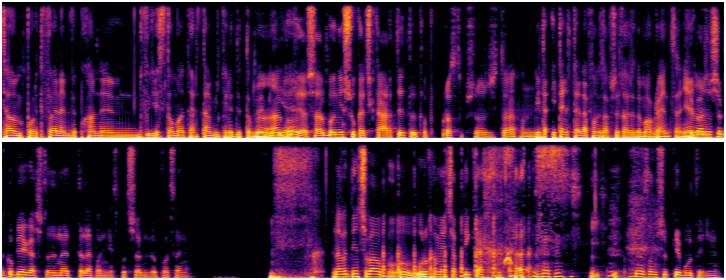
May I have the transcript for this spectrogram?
całym portfelem wypchanym 20 tartami kredytowymi. No, albo nie? wiesz, albo nie szukać karty, tylko po prostu przyłożyć telefon. I, ta, I ten telefon zawsze każdy ma w ręce, nie? Chyba, że szybko biegasz, wtedy nawet telefon nie jest potrzebny do płacenia. Nawet nie trzeba uruchamiać aplikacji. To są szybkie buty, nie?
